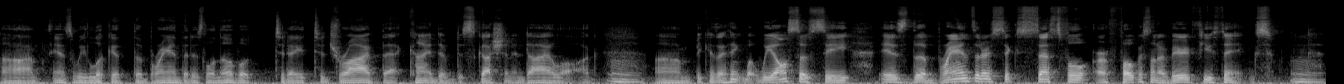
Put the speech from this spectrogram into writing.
uh, as we look at the brand that is Lenovo today to drive that kind of discussion and dialogue. Mm. Um, because I think what we also see is the brands that are successful are focused on a very few things. Mm.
